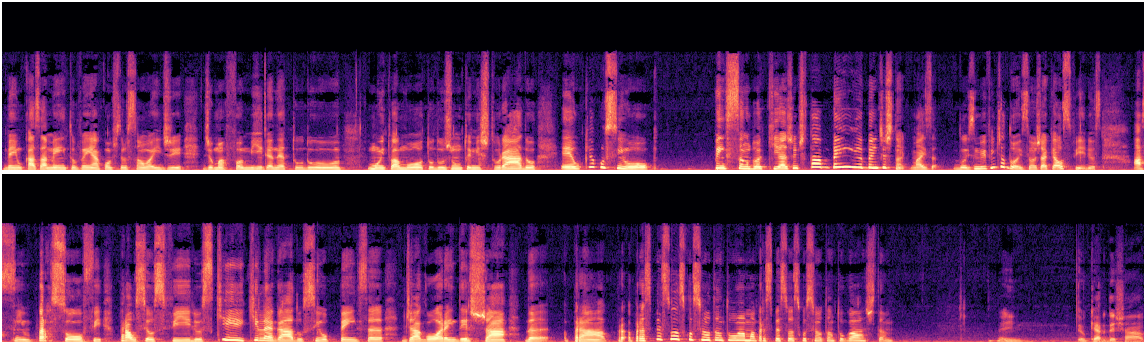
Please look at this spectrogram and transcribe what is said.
Vem o casamento, vem a construção aí de, de uma família, né? Tudo muito amor, tudo junto e misturado. É, o que o senhor pensando aqui, a gente está bem, bem distante, mas 2022, o senhor já quer os filhos. Assim, para a Sophie, para os seus filhos, que, que legado o senhor pensa de agora em deixar para as pessoas que o senhor tanto ama, para as pessoas que o senhor tanto gosta? Bem, eu quero deixar,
